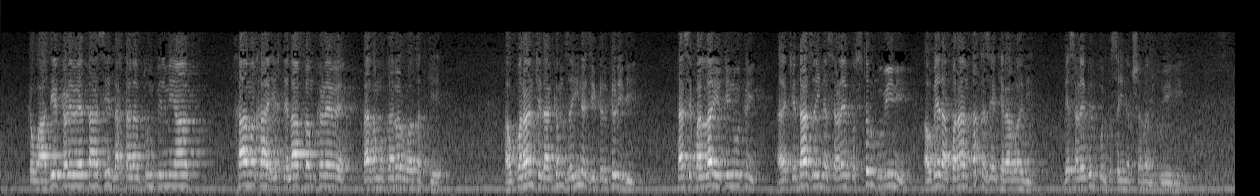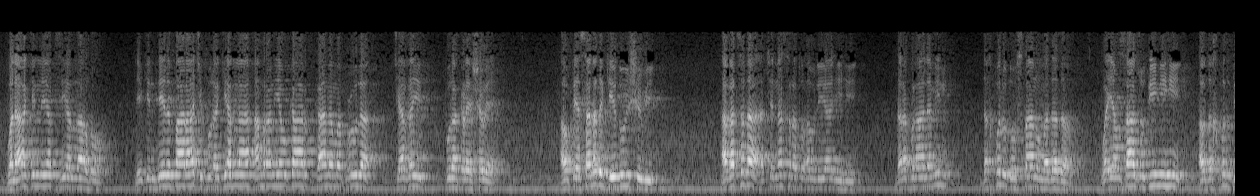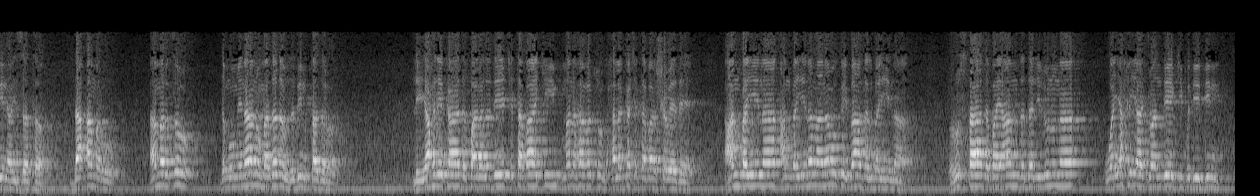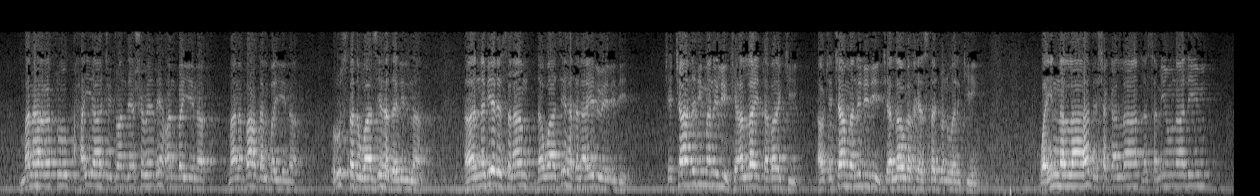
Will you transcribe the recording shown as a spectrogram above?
که وعده کړی وې تاسو لختلفتم فی المیاد خامخا اختلاف بم کړی وې هغه مقرر وخت کې او قران چې دا کم زینه ذکر کړی دی تاسو په الله یقین وکړئ چې دا زینه سړې پستر ګوینی او به دا قران اقزه کې راوالي به سړې بالکل په صحیح نقشه باندې کویږي ولکن لیقضی الله لیکن دې د پاره چې پورا کې الله امرن یو کار کان مفعولا چې غیب پورا کړی شوی او فیصله د کېدو شوی هغه څه ده چې نصرت اولیائه د رب العالمین د خپل دوستانو مدد و اعزاز دینه او د خپل دین عزت دا امر وو امر څو د مؤمنانو مدد او د دین قدر ليهلك د پاره د دې چې تبا کی من هغه څوک هلاکه چې تبا شوه دی عن بینا عن بینا مانو کې بعد البینا رستا د بیان د دلیلونو نه ويحيى ژوندې کی په دې دین من هغه څوک حیا چې ژوندې شوه دی عن بینا معنی بعد البینا روسته د واضح دلیل نه نبی علیہ السلام د واضح دلایل ویل دي چې چا نه دی منلی چې الله یې تبا کی او چې چا منلی دي چې الله ول خیسته جون ورکی وان الله بشک الله لسمیع علیم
